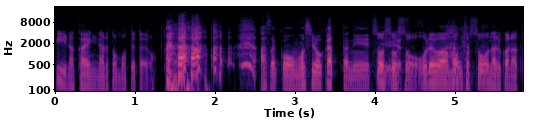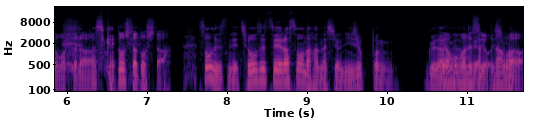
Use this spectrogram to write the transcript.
ピーな回になると思ってたよ。あそこ面白かったねそうそうそう。俺はもっとそうなるかなと思ったら 確かに、どうしたどうした？そうですね、超絶偉そうな話を20分ぐいや、らいほんまですよ。なんか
